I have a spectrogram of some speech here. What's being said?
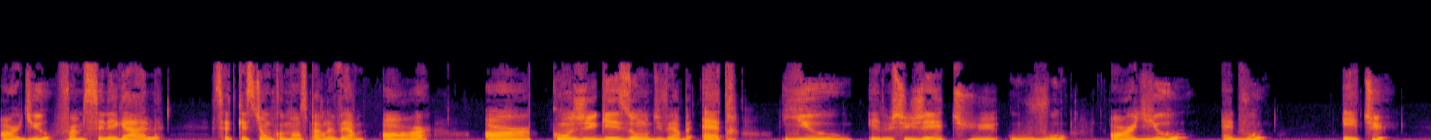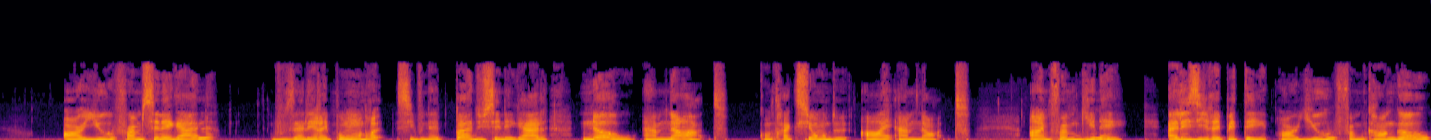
Are you from Senegal? Cette question commence par le verbe are. Are, conjugaison du verbe être. You est le sujet, tu ou vous. Are you? Êtes-vous? Es-tu? Are you from Senegal? Vous allez répondre, si vous n'êtes pas du Sénégal, No, I'm not. Contraction de I am not. I'm from Guinea. Allez-y, répétez. Are you from Congo?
